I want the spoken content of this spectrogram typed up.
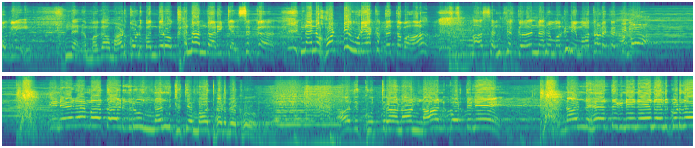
ಹೋಗ್ಲಿ. ನನ್ನ ಮಗ ಮಾಡ್ಕೊಂಡು ಬಂದಿರೋ ಘನಾಂದಾರಿ ಕೆಲ್ಸಕ್ಕ ನನ್ನ ಹೊಟ್ಟೆ ಉರಿಯಾಕತ್ತವ ಆ ಸಂತಕ ನನ್ನ ಮಗನೇ ಮಾತಾಡಕತ್ತೀನಿ. ನೀನೇನೇ ಮಾತಾಡಿದ್ರು ನನ್ನ ಜೊತೆ ಮಾತಾಡಬೇಕು. ಅದು ಕುತ್ರ ನಾನು ನಾನು ಕೊಡ್ತೀನಿ. ನನ್ನ ಹೆಂಡತಿಗೆ ನೀನೇನು ಅನ್ಕೊಡ್ದು?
